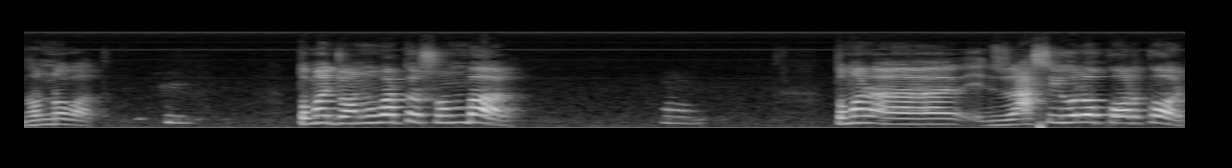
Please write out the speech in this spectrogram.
ধন্যবাদ। তোমার জন্মবার তো সোমবার। হ্যাঁ। তোমার আহ, রাশি হলো কর্কট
